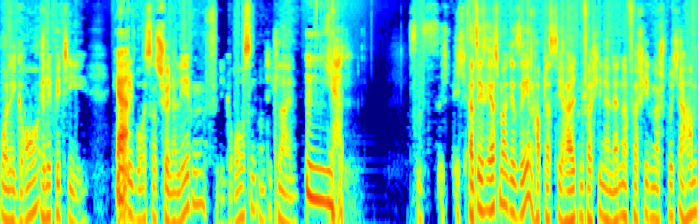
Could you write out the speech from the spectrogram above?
pour les grands et les petits. Ja. Haribo ist das schöne Leben für die Großen und die Kleinen. Mm, ja. Ich, ich, als ich es erstmal gesehen habe, dass die halt in verschiedenen Ländern verschiedene Sprüche haben,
